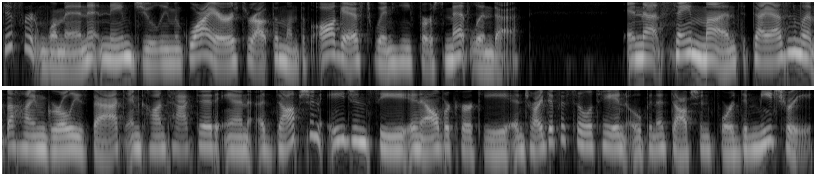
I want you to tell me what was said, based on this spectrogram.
different woman named Julie McGuire throughout the month of August when he first met Linda. In that same month, Diazien went behind Girly's back and contacted an adoption agency in Albuquerque and tried to facilitate an open adoption for Dimitri.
